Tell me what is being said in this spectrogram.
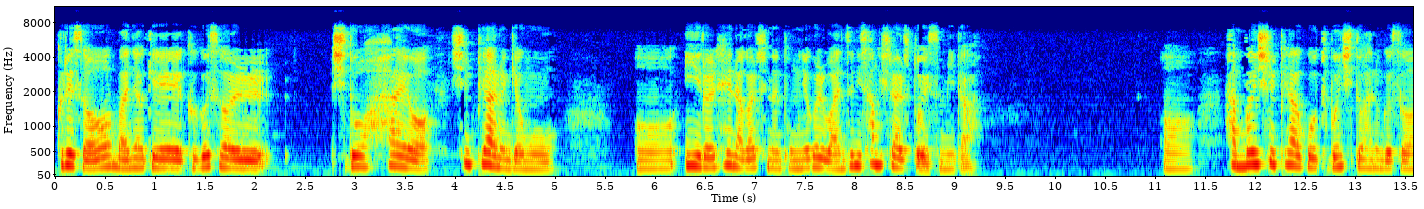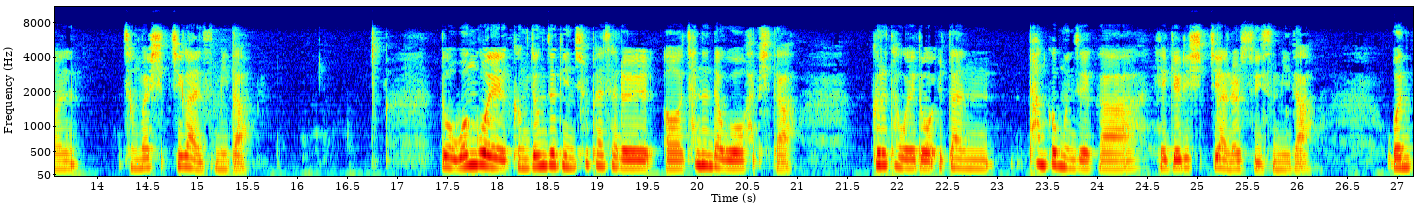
그래서 만약에 그것을 시도하여 실패하는 경우 어, 이 일을 해나갈 수 있는 동력을 완전히 상실할 수도 있습니다. 어, 한 번 실패하고 두 번 시도하는 것은 정말 쉽지가 않습니다. 또 원고의 긍정적인 출판사를 어, 찾는다고 합시다. 그렇다고 해도 일단 판권 문제가 해결이 쉽지 않을 수 있습니다. 원,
